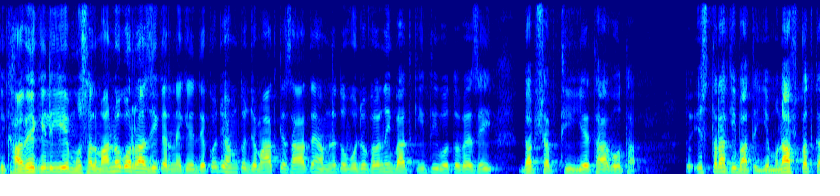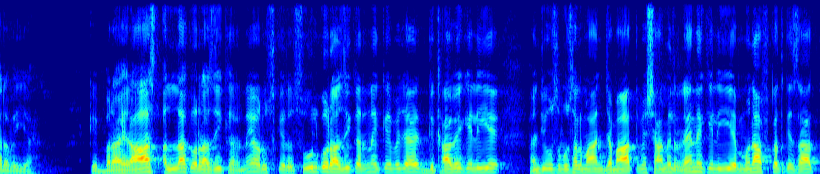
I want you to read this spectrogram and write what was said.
دکھاوے کے لیے مسلمانوں کو راضی کرنے کے لیے، دیکھو جی ہم تو جماعت کے ساتھ ہیں، ہم نے تو وہ جو فلانی بات کی تھی، وہ تو ویسے ہی گپ شپ تھی، یہ تھا، وہ تھا۔ تو اس طرح کی باتیں، یہ منافقت کا رویہ ہے کہ براہ راست اللہ کو راضی کرنے اور اس کے رسول کو راضی کرنے کے بجائے دکھاوے کے لیے ہاں جی اس مسلمان جماعت میں شامل رہنے کے لیے منافقت کے ساتھ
